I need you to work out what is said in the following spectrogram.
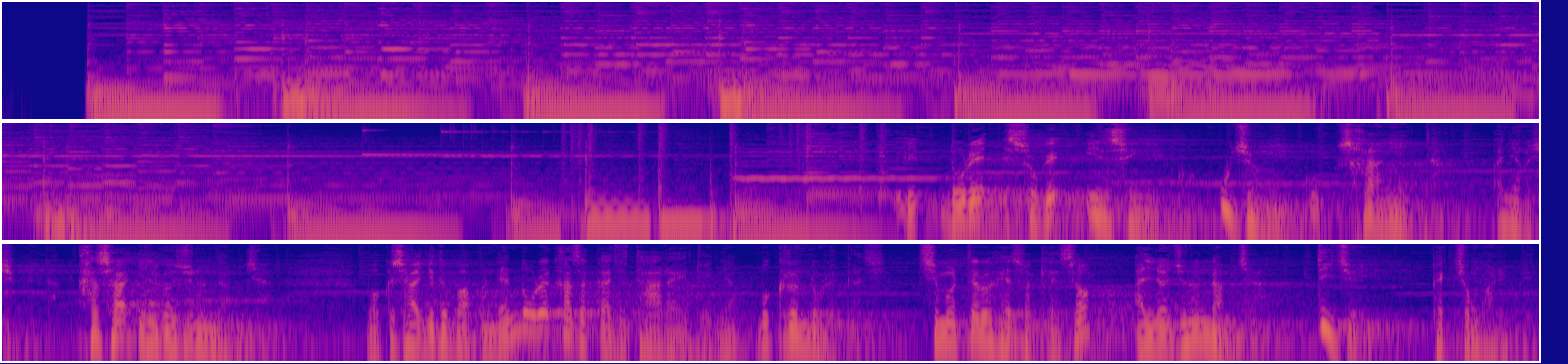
노래 속에 인생이 있고 우정이 있고 사랑이 있다. 안녕하십니까. 가사 읽어주는 남자. 먹고 그 살기도 바쁜데 노래 가사까지 다 알아야 되냐? 뭐 그런 노래까지. 지멋대로 해석해서 알려주는 남자. DJ 백종환입니다.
